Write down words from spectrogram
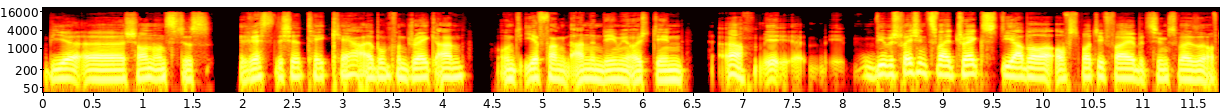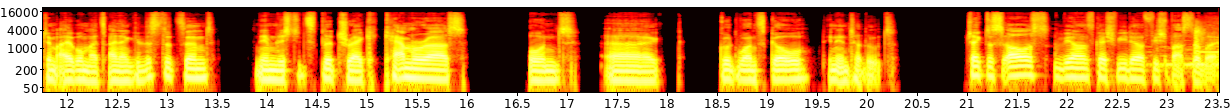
Wir äh, schauen uns das restliche Take Care Album von Drake an und ihr fangt an, indem ihr euch den ja, wir besprechen zwei Tracks, die aber auf Spotify beziehungsweise auf dem Album als einer gelistet sind, nämlich den Split-Track Cameras und äh, Good Ones Go den Interlude. Checkt es aus, wir hören uns gleich wieder. Viel Spaß dabei.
